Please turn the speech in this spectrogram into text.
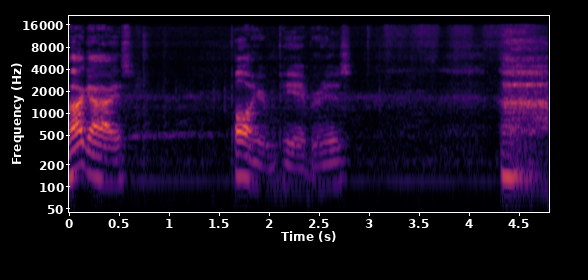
Hi guys, Paul here from PA Brew News. Had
